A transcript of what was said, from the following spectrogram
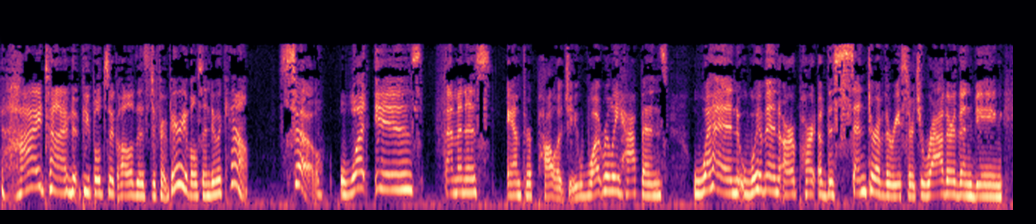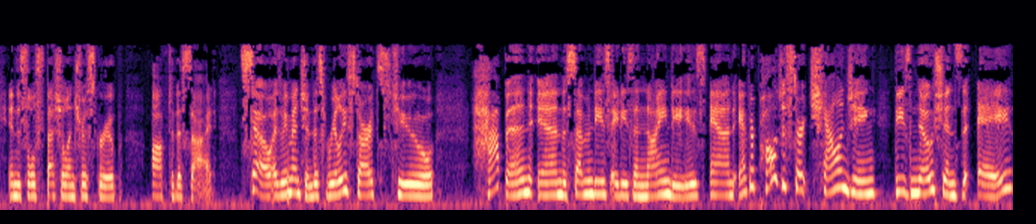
high time that people took all of those different variables into account. So, what is feminist anthropology? What really happens when women are part of the center of the research rather than being in this little special interest group off to the side? So, as we mentioned, this really starts to happen in the 70s, 80s, and 90s, and anthropologists start challenging these notions that A,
